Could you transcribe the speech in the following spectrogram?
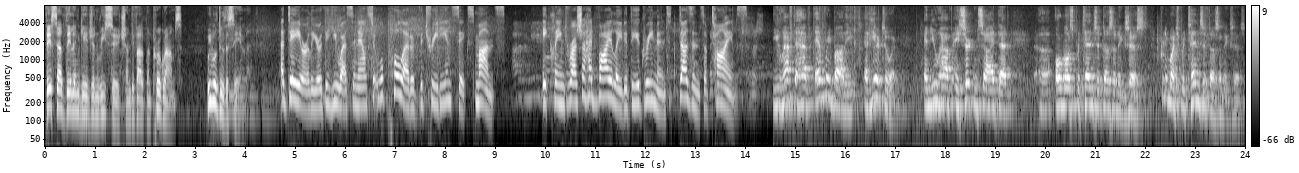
They said they'll engage in research and development programs. We will do the same. A day earlier, the U.S. announced it will pull out of the treaty in six months. It claimed Russia had violated the agreement dozens of times. You have to have everybody adhere to it. And you have a certain side that uh, almost pretends it doesn't exist, pretty much pretends it doesn't exist.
